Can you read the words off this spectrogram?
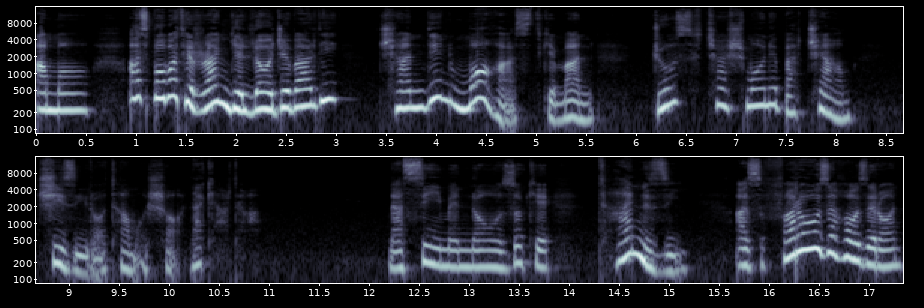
اما از بابت رنگ لاجوردی چندین ماه است که من جز چشمان بچم چیزی را تماشا نکردم نسیم نازک تنزی از فراز حاضران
